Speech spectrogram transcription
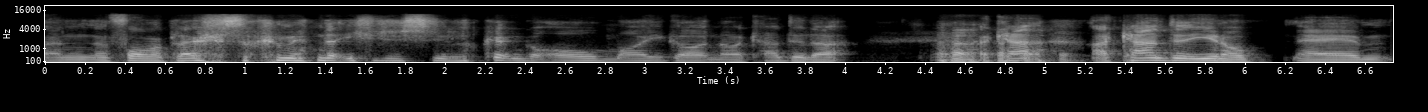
and the former players will come in that you just look at and go, oh my god, no, I can't do that. I can't, I can't do. You know, um,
